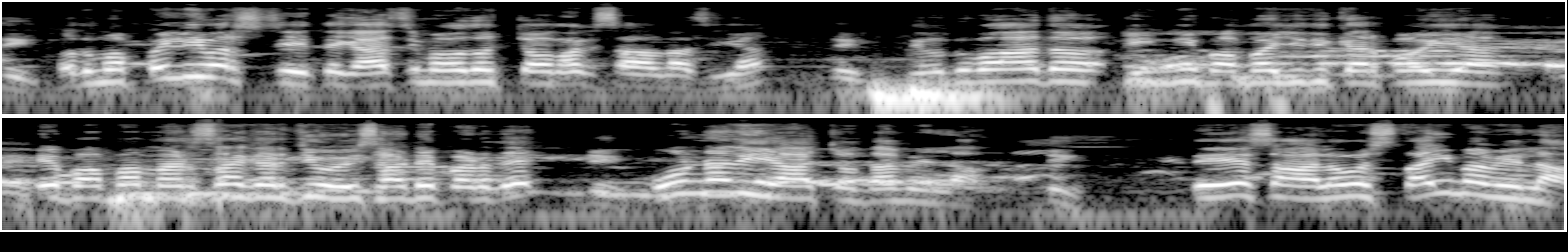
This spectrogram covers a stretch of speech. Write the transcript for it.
ਸੀ। ਉਦੋਂ ਮੈਂ ਪਹਿਲੀ ਵਾਰ ਸਟੇਜ ਤੇ ਗਿਆ ਸੀ ਮੈਂ ਉਦੋਂ 14 ਕੁ ਸਾਲ ਦਾ ਸੀਗਾ। ਤੇ ਉਦੋਂ ਬਾਅਦ ਇੰਨੀ ਬਾਬਾ ਜੀ ਦੀ ਕਿਰਪਾ ਹੋਈ ਆ ਇਹ ਬਾਬਾ ਮਨਸਾਗਰ ਜੀ ਹੋਈ ਸਾਡੇ ਪਿੰਡ ਦੇ। ਉਹਨਾਂ ਦੀ ਯਾਦ ਚ ਆਉਂਦਾ ਮੇਲਾ। ਤੇ ਇਹ ਸਾਲ ਉਹ 27ਵਾਂ ਮੇਲਾ।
